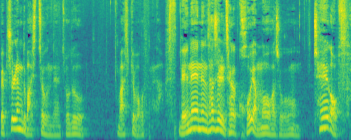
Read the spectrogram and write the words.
맵슐랭도 맛있죠 근데 저도 맛있게 먹었습니다. 내내는 사실 제가 거의 안 먹어가지고 최애가 없어요.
